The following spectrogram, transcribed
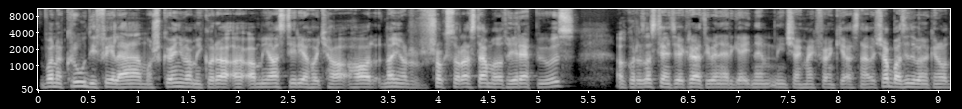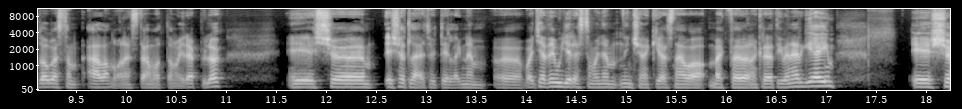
van a Krúdi féle álmos könyv, amikor a, ami azt írja, hogy ha, ha nagyon sokszor azt álmodod, hogy repülsz, akkor az azt jelenti, hogy a kreatív energiáid nem nincsenek megfelelően kihasználva. És abban az időben, amikor ott dolgoztam, állandóan ezt álmodtam, hogy repülök, és, és hát lehet, hogy tényleg nem, vagy hát úgy éreztem, hogy nem nincsenek kihasználva megfelelően a kreatív energiáim, és,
